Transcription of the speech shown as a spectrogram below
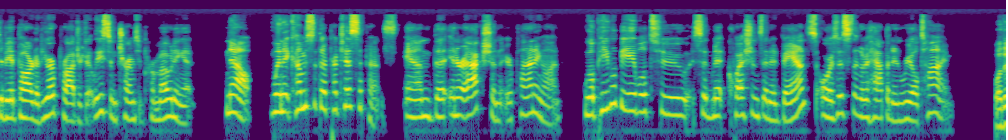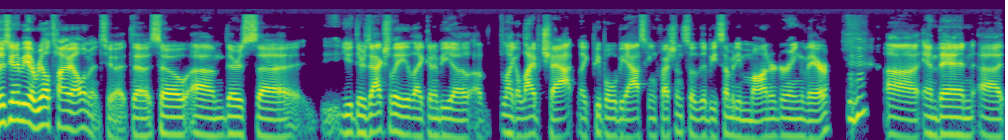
to be a part of your project, at least in terms of promoting it. Now, when it comes to the participants and the interaction that you're planning on, will people be able to submit questions in advance, or is this going to happen in real time? Well, there's going to be a real time element to it. Uh, so um, there's uh, you, there's actually like going to be a, a, like a live chat. Like people will be asking questions, so there'll be somebody monitoring there. Mm-hmm. Uh, and then uh,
